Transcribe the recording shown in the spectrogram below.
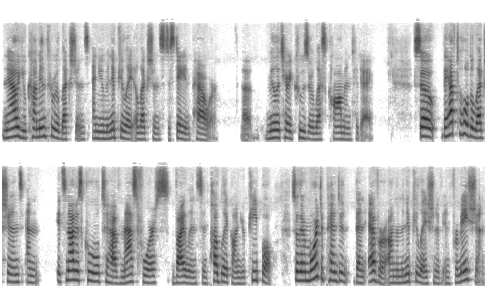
now you come in through elections and you manipulate elections to stay in power. Uh, military coups are less common today. So they have to hold elections, and it's not as cool to have mass force violence in public on your people. So they're more dependent than ever on the manipulation of information.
